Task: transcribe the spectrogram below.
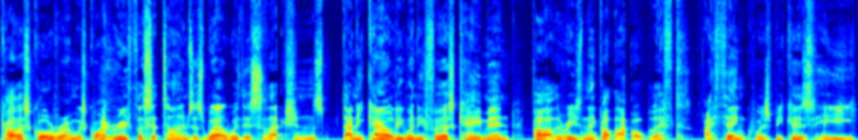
Carlos Corberán was quite ruthless at times as well with his selections. Danny Cowley, when he first came in, part of the reason they got that uplift, I think, was because he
